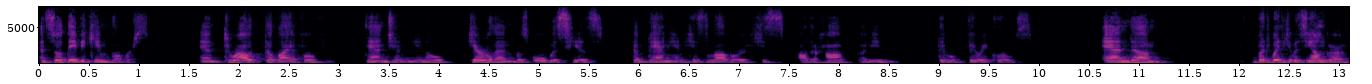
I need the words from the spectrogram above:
and so they became lovers and throughout the life of Tanjin, you know, Caroline was always his companion, his lover, his other half. I mean, they were very close. And um, but when he was younger,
